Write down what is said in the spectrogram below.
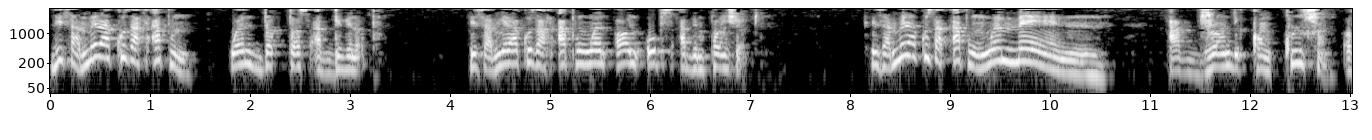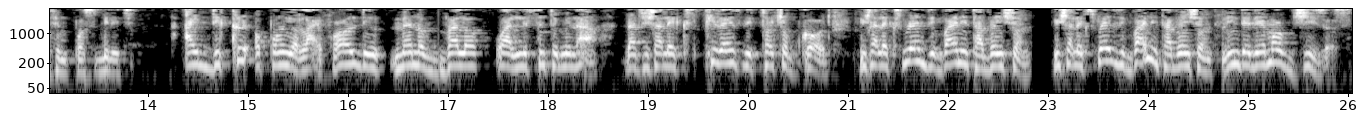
These are miracles that happen when doctors have given up. These are miracles that happen when all hopes have been punctured. These are miracles that happen when men have drawn the conclusion of impossibility. I decree upon your life, all the men of valor who are listening to me now, that you shall experience the touch of God. You shall experience divine intervention. You shall experience divine intervention in the name of Jesus.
